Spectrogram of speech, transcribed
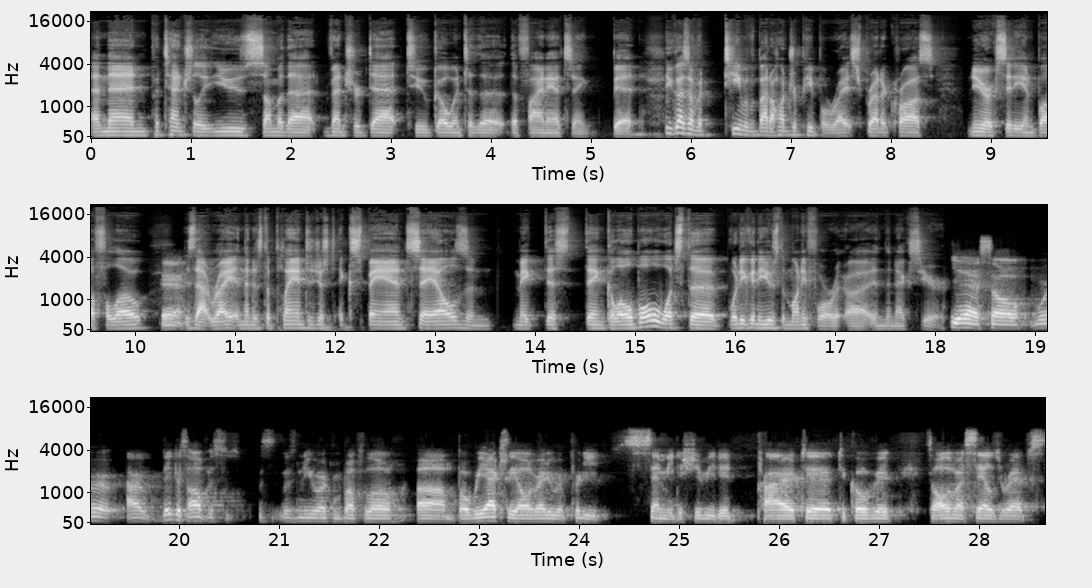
and then potentially use some of that venture debt to go into the the financing bit. You guys have a team of about 100 people, right? Spread across New York City and Buffalo. Yeah. Is that right? And then is the plan to just expand sales and make this thing global? What's the what are you going to use the money for uh, in the next year? Yeah, so we're our biggest office was, was New York and Buffalo, um, but we actually already were pretty semi distributed prior to to COVID. So all of our sales reps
